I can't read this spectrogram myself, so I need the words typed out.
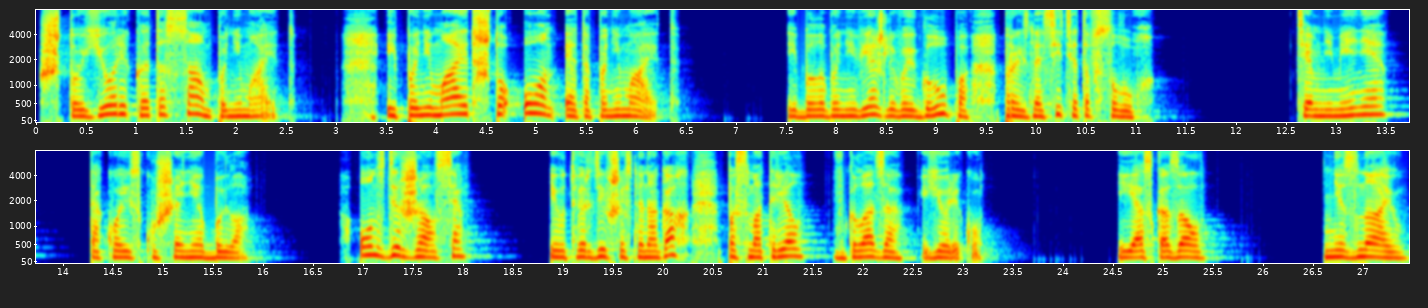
что Йорик это сам понимает. И понимает, что он это понимает. И было бы невежливо и глупо произносить это вслух. Тем не менее, такое искушение было. Он сдержался и, утвердившись на ногах, посмотрел в глаза Йорику. Я сказал «Не знаю».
